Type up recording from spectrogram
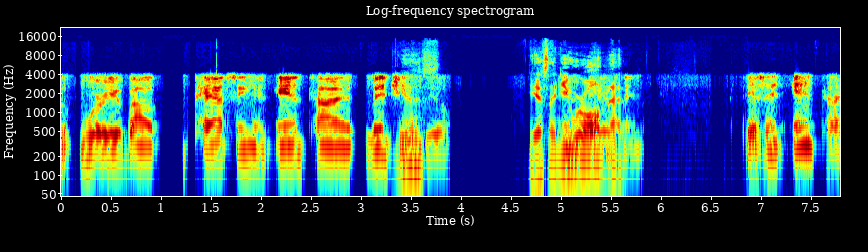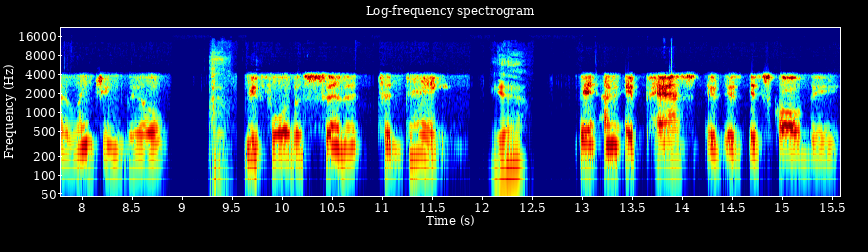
to worry about passing an anti-lynching yes. bill"? Yes, and you were on that. An, there's an anti-lynching bill before the Senate today. Yeah. It, it passed. It, it, it's called the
